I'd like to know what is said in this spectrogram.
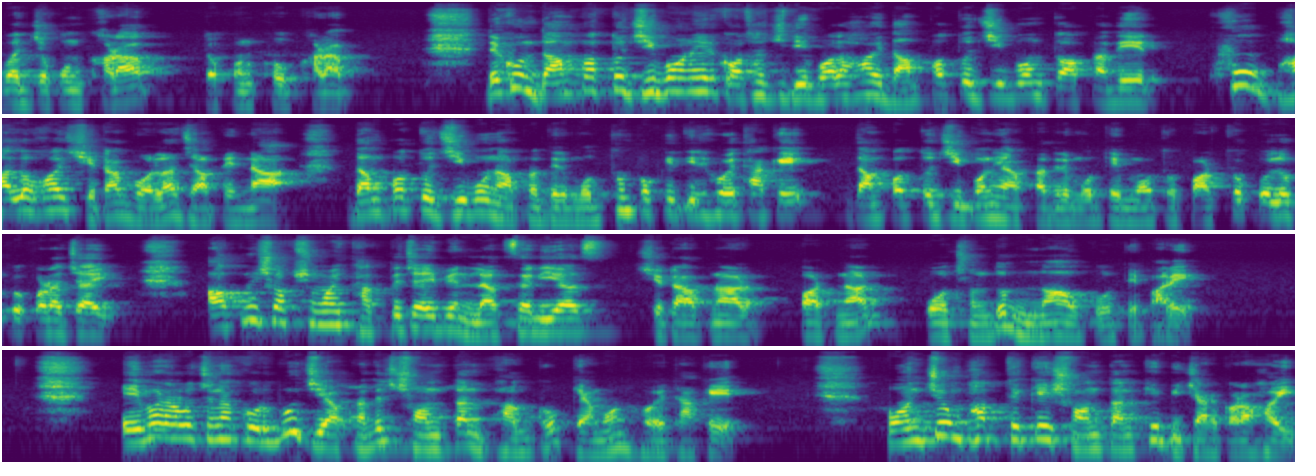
বা যখন খারাপ তখন খুব খারাপ। দেখুন, দাম্পত্য জীবনের কথা যদি বলা হয়, দাম্পত্য জীবন তো আপনাদের খুব ভালো হয় সেটা বলা যাবে না। দাম্পত্য জীবন আপনাদের মধ্যম প্রকৃতির হয়ে থাকে, দাম্পত্য জীবনে আপনাদের মধ্যে মত পার্থক্য লক্ষ্য করা যায়। আপনি সবসময় থাকতে চাইবেন লাক্সারিয়াস সেটা আপনার পার্টনার পছন্দ নাও করতে পারে। এবার আলোচনা করব যে আপনাদের সন্তান ভাগ্য কেমন হয়ে থাকে। পঞ্চম ভাব থেকে সন্তানকে বিচার করা হয়।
